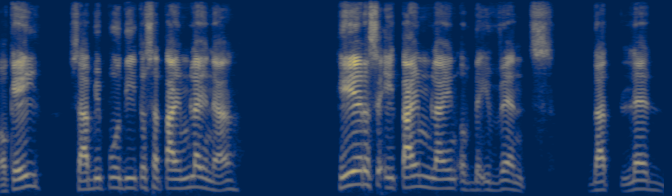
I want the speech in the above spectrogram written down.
Okay? Sabi po dito sa timeline na here's a timeline of the events that led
